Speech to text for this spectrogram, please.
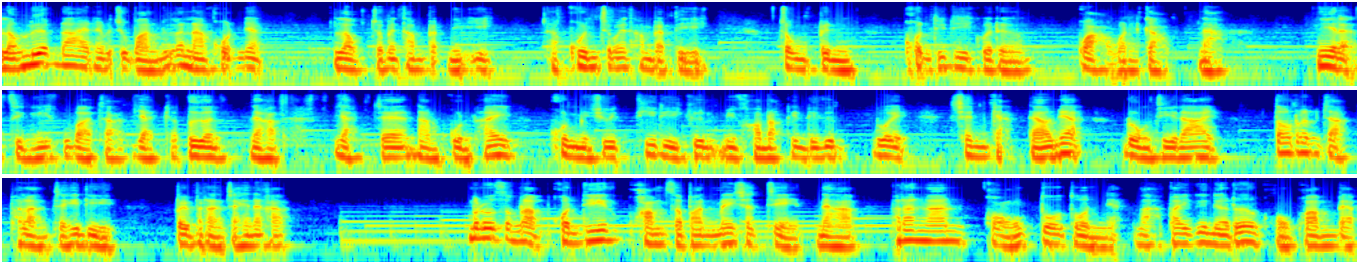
เราเลือกได้ในปัจจุบันหรืออนาคตเนี่ย เราจะไม่ทำแบบนี้อีกแต่คุณจะไม่ทำแบบนี้อีก จงเป็นคนที่ดีกว่าเดิมกว่าวันเก่านะนี่แหละสิ่งที่ครูบาอาจารย์อยากจะเตือนนะครับ อยากจะแนะนำคุณให้คุณมีชีวิตที่ดีขึ้น มีความรักที่ดีขึ้นด้วย เช่นกันแล้วเนี่ยดวงทีได้ต้องเริ่มจากพลังใจให้ดี เป็นพลังใจให้นะครับมาดูสำหรับคนที่ความสัมพันธ์ไม่ชัดเจนนะครับพลังงานของตัวตนเนี่ยนะไปคือในเรื่องของความแบบ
